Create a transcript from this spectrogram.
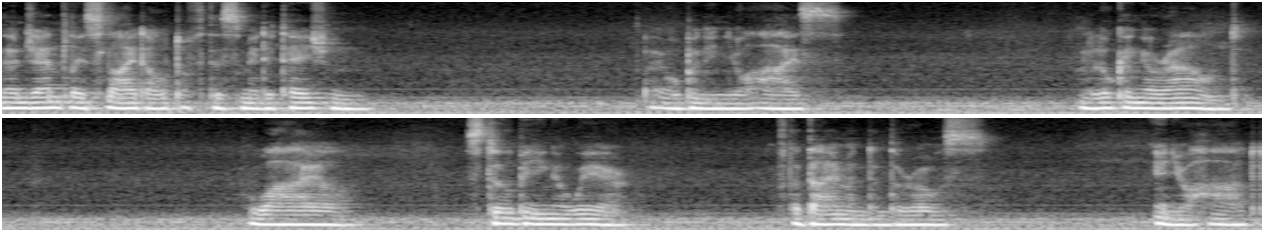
And then gently slide out of this meditation by opening your eyes and looking around while still being aware of the diamond and the rose in your heart.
